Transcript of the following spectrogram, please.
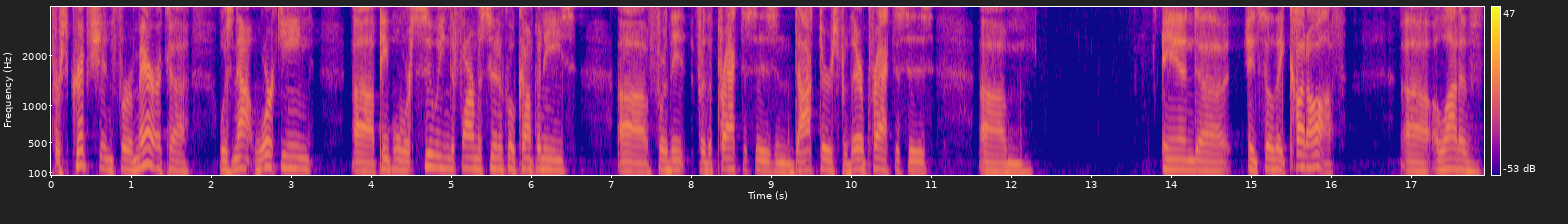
prescription for America was not working. Uh, people were suing the pharmaceutical companies uh, for the for the practices and doctors for their practices. Um, and uh, and so they cut off uh, a lot of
